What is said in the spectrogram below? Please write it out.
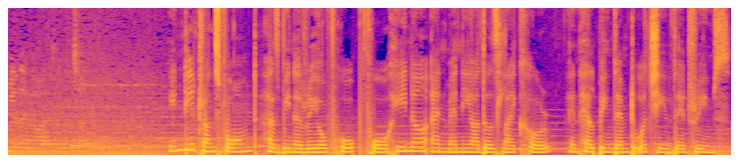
मैं धन्यवाद देना चाहती हूँ। India Transformed has been a ray of hope for Hina and many others like her. In helping them to achieve their dreams.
